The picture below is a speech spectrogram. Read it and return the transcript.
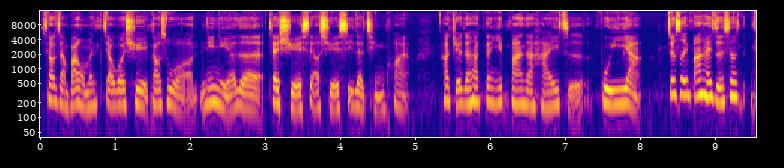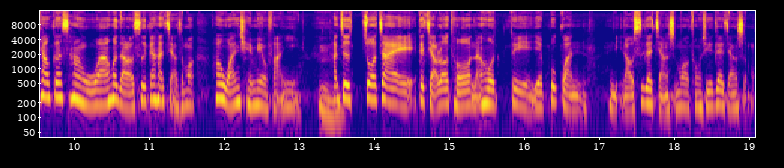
校长把我们叫过去，告诉我你女儿的在学校学习的情况。他觉得他跟一般的孩子不一样，就是一般孩子是跳歌唱舞啊，或者老师跟他讲什么，他完全没有反应，他就坐在一个角落头，然后对也不管你老师在讲什么，同学在讲什么。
